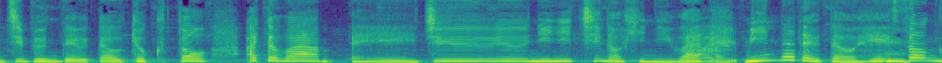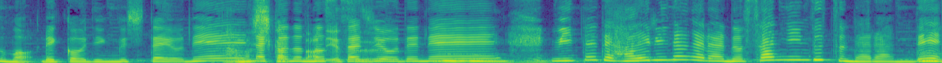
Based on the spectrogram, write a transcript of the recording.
自分で歌う曲とあとは、えー、12日の日には、はい、みんなで歌う「ヘイソング」もレコーディングしたよね、うん、中野のスタジオでね、うん、みんなで入りながらの3人ずつ並んで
